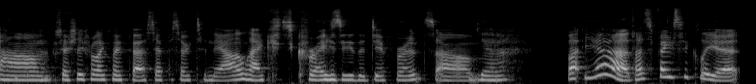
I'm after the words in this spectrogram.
Um, especially from like my first episode to now. Like it's crazy the difference. Um yeah. but yeah, that's basically it.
